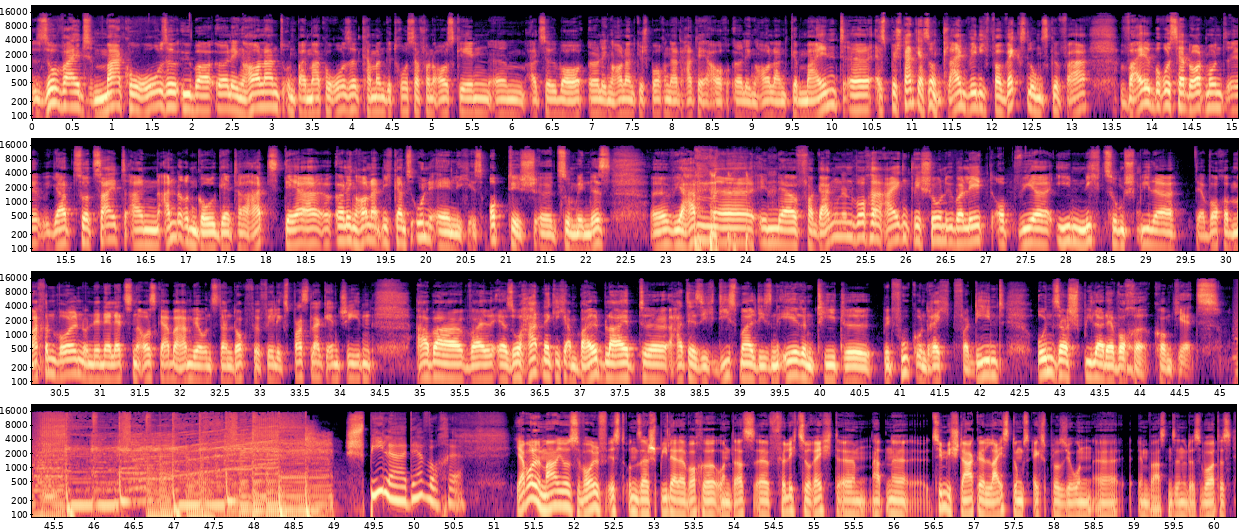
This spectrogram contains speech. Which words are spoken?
Soweit Marco Rose über Erling Haaland. Und bei Marco Rose kann man getrost davon ausgehen, ähm, als er über Erling Haaland gesprochen hat, hatte er auch Erling Haaland gemeint. Äh, es bestand ja so ein klein wenig Verwechslungsgefahr, weil Borussia Dortmund äh, ja zurzeit einen anderen Goalgetter hat, der Erling Haaland nicht ganz unähnlich ist, optisch äh, zumindest. Äh, wir haben äh, in der vergangenen Woche eigentlich schon überlegt, ob wir ihn nicht zum Spieler der Woche machen wollen. Und in der letzten Ausgabe haben wir uns dann doch für Felix Passlack entschieden. Aber weil er so hartnäckig am Ball bleibt, äh, hat er sich diesmal diesen Ehrentitel mit Fug und Recht verdient. Unser Spieler der Woche kommt jetzt. Spieler der Woche. Jawohl, Marius Wolf ist unser Spieler der Woche und das äh, völlig zu Recht. Ähm, hat eine ziemlich starke Leistungsexplosion äh, im wahrsten Sinne des Wortes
